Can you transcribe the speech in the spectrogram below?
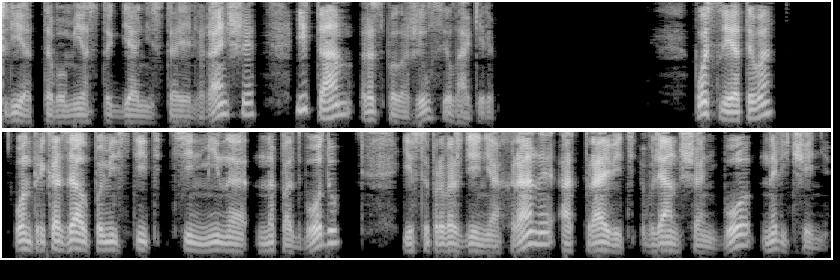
ли от того места, где они стояли раньше, и там расположился лагерем. После этого он приказал поместить Циньмина на подводу и в сопровождении охраны отправить в Ляншаньбо на лечение.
